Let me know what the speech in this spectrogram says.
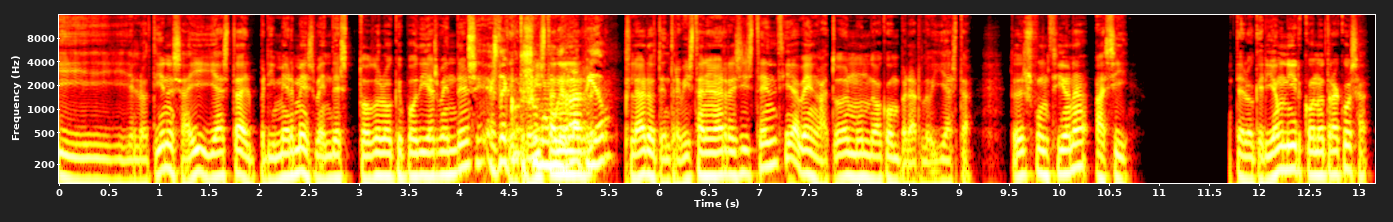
y lo tienes ahí, ya está. El primer mes vendes todo lo que podías vender. Sí, es de consumo muy la rápido. Claro, te entrevistan en la resistencia, venga, todo el mundo a comprarlo y ya está. Entonces funciona así. Te lo quería unir con otra cosa,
